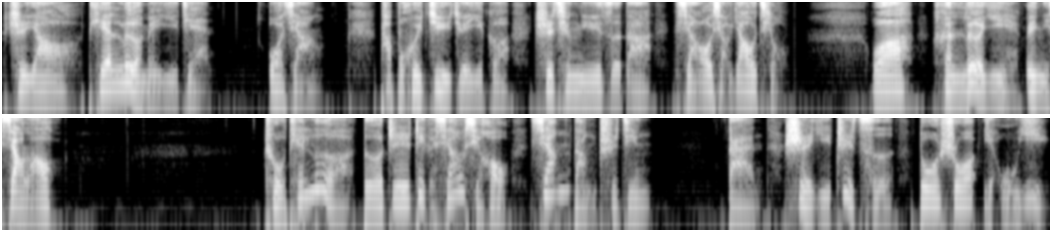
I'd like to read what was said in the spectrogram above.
只要天乐没意见，我想他不会拒绝一个痴情女子的小小要求。我很乐意为你效劳。”楚天乐得知这个消息后，相当吃惊，但事已至此，多说也无益。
